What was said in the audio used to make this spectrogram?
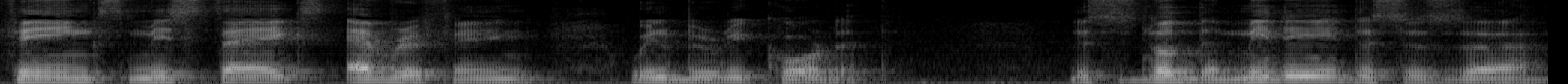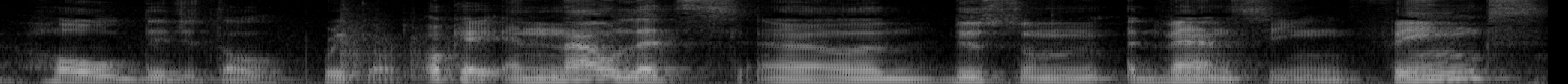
things, mistakes, everything will be recorded. This is not the MIDI, this is a whole digital record. Okay, and now let's uh, do some advancing things.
